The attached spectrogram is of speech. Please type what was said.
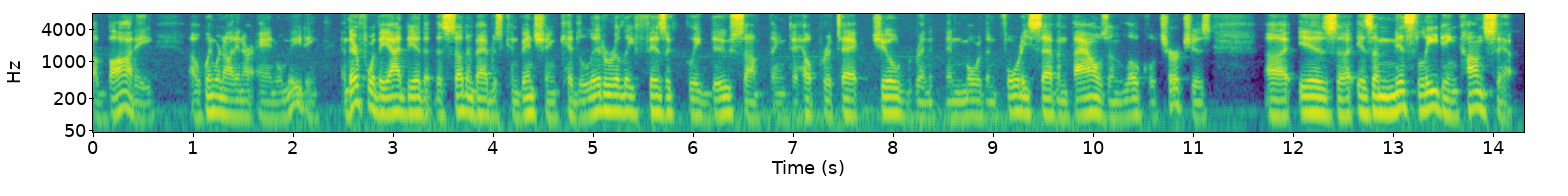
a body uh, when we're not in our annual meeting. And therefore, the idea that the Southern Baptist Convention could literally physically do something to help protect children in more than 47,000 local churches uh, is, uh, is a misleading concept.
